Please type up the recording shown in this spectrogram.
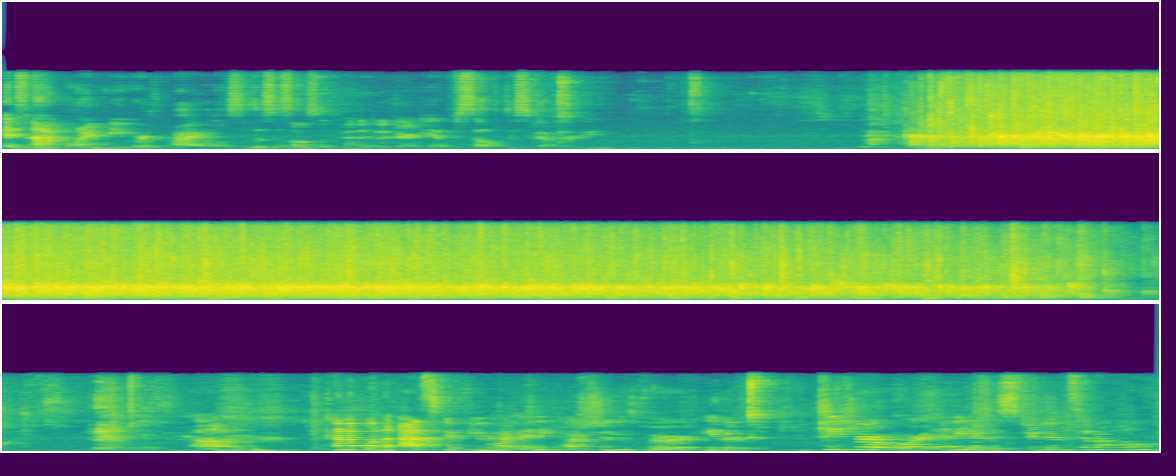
it's not going to be worthwhile. So this is also kind of a journey of self-discovery. Um, kind of want to ask if you have any questions for either teacher or any of the students at all?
